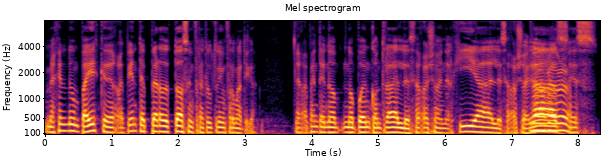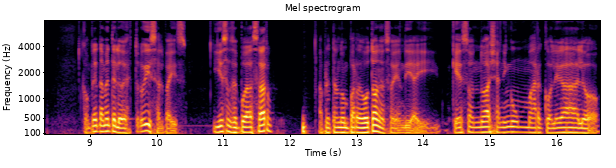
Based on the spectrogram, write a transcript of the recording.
Imagínate un país que de repente pierde toda su infraestructura informática. De repente no, no puede encontrar el desarrollo de energía, el desarrollo de No, gas. Es completamente lo destruís al país. Y eso se puede hacer apretando un par de botones hoy en día. Y que eso no haya ningún marco legal o.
